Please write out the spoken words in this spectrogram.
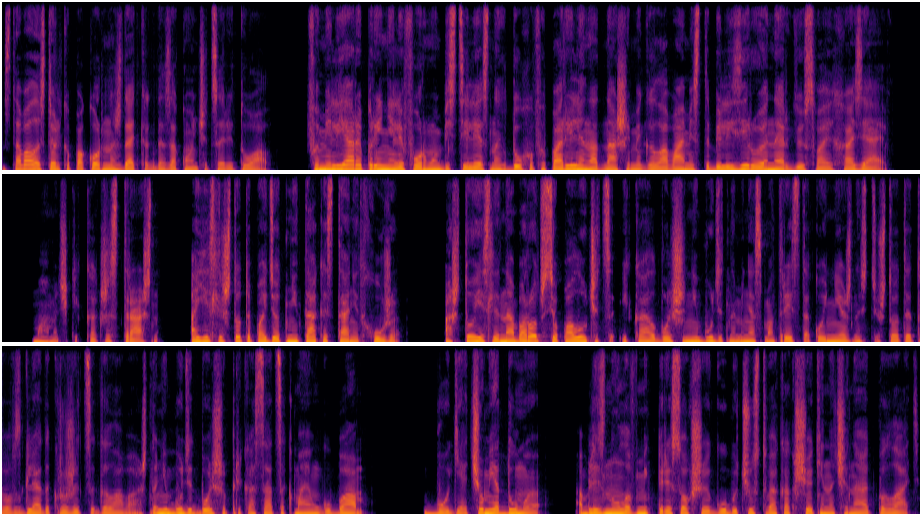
Оставалось только покорно ждать, когда закончится ритуал. Фамильяры приняли форму бестелесных духов и парили над нашими головами, стабилизируя энергию своих хозяев. Мамочки, как же страшно. А если что-то пойдет не так и станет хуже? А что, если наоборот все получится, и Кайл больше не будет на меня смотреть с такой нежностью, что от этого взгляда кружится голова, что не будет больше прикасаться к моим губам? Боги, о чем я думаю? Облизнула вмиг пересохшие губы, чувствуя, как щеки начинают пылать.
